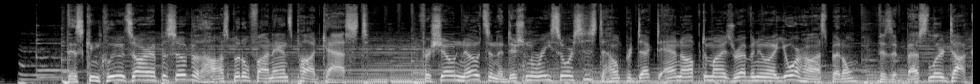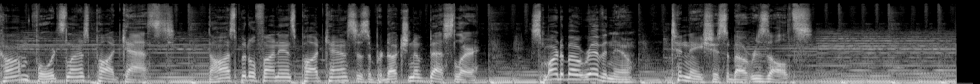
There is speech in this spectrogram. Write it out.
This concludes our episode of the Hospital Finance Podcast. For show notes and additional resources to help protect and optimize revenue at your hospital, visit BESLER.com forward slash podcasts. The Hospital Finance Podcast is a production of BESLER. Smart about revenue, tenacious about results.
